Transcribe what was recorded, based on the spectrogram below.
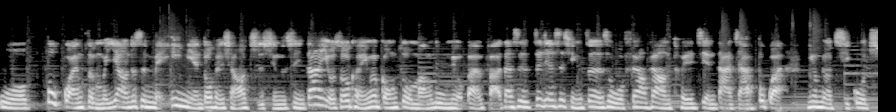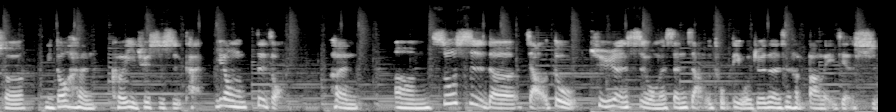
我不管怎么样，就是每一年都很想要执行的事情。当然有时候可能因为工作忙碌没有办法，但是这件事情真的是我非常非常推荐大家，不管你有没有骑过车，你都很可以去试试看，用这种很嗯舒适的角度去认识我们生长的土地，我觉得真的是很棒的一件事。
